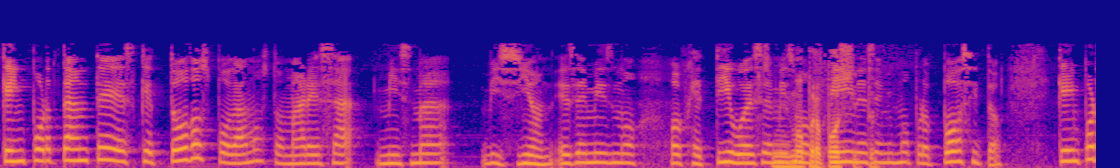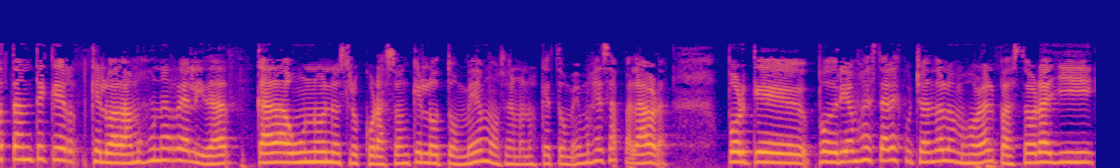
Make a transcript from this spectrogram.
Qué importante es que todos podamos tomar esa misma visión, ese mismo objetivo, ese, mismo, fin, ese mismo propósito. Qué importante que, que, lo hagamos una realidad cada uno en nuestro corazón, que lo tomemos, hermanos, que tomemos esa palabra. Porque podríamos estar escuchando a lo mejor al pastor allí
